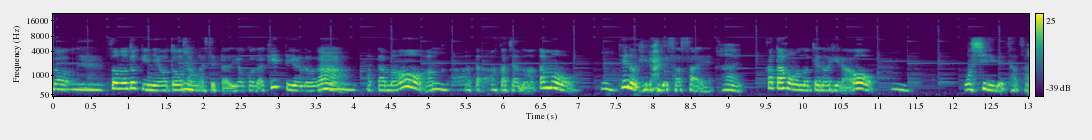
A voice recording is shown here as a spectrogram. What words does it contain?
そううん。その時にお父さんがしてた横抱きっていうのが、うん頭を、あうんあた赤ちゃんの頭をうん。手のひらで支え、はい。片方の手のひらをうん。お尻で支え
